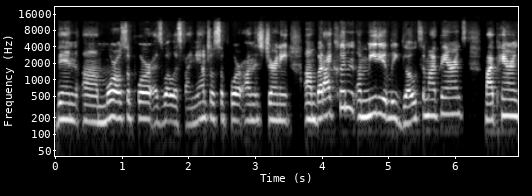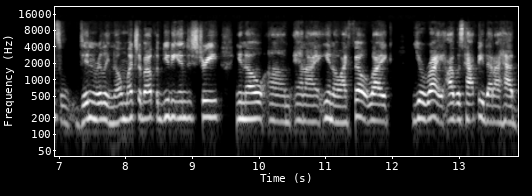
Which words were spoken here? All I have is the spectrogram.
been um, moral support as well as financial support on this journey. Um, but I couldn't immediately go to my parents. My parents didn't really know much about the beauty industry, you know, um, and I, you know, I felt like, you're right. I was happy that I had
